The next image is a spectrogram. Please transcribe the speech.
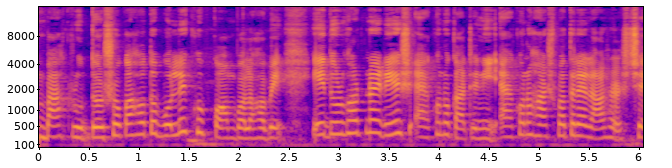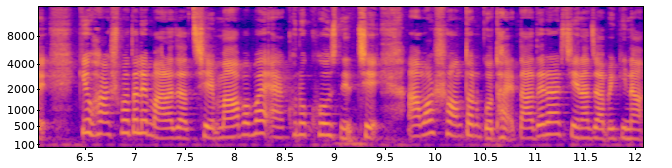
বাকরুদ্ধ, শোকাহত বললে খুব কম বলা হবে। এই দুর্ঘটনায় রেশ এখনও কাটেনি। এখনও হাসপাতালে লাশ আসছে। কেউ হাসপাতালে মারা যাচ্ছে। মা বাবা এখনও খোঁজ নিচ্ছে। আমার সন্তান কোথায়? তাদের আর চেনা যাবে কিনা?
